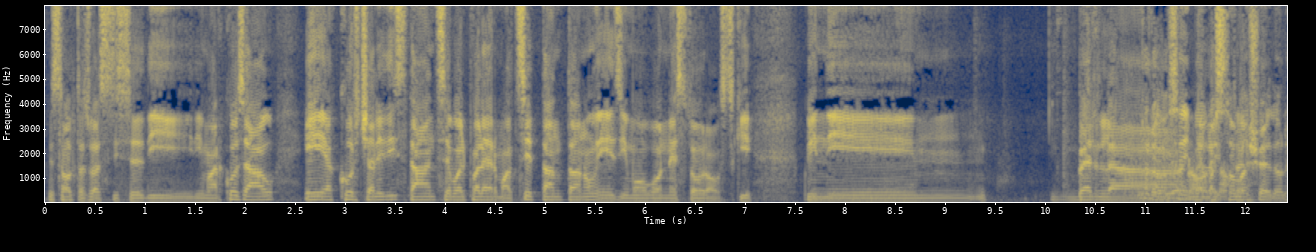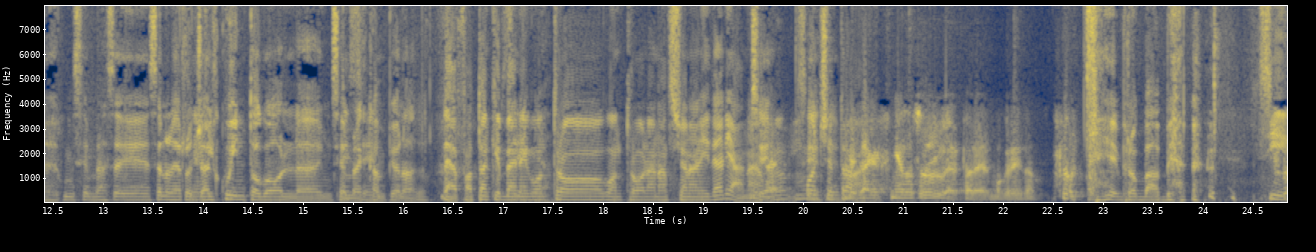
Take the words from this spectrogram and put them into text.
questa volta su assist di, di Marco Sau e accorcia le distanze poi il Palermo al 79esimo con Nestorowski quindi mm, bella no, sei no, bella sto Macedone mi sembra se, se non erro sì. già il quinto gol mi sembra sì, il campionato. Beh ha fatto anche bene contro, contro, la nazionale italiana. Sì, un sì, buon centrale mi sa che ha segnato solo lui al Palermo credo. Sì probabile. Sì.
